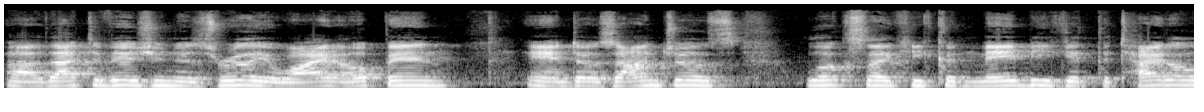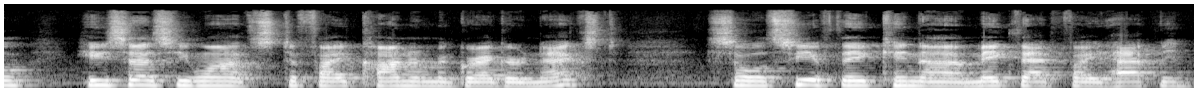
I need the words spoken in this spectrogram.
Uh, that division is really wide open, and Dos Anjos looks like he could maybe get the title. He says he wants to fight Conor McGregor next, so we'll see if they can uh, make that fight happen.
